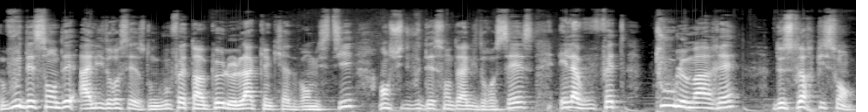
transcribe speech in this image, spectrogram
vous descendez à l'hydro 16. Donc vous faites un peu le lac hein, qui a devant Misty. Ensuite, vous descendez à l'hydro 16 et là, vous faites tout le marais de Slurpy Swamp.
